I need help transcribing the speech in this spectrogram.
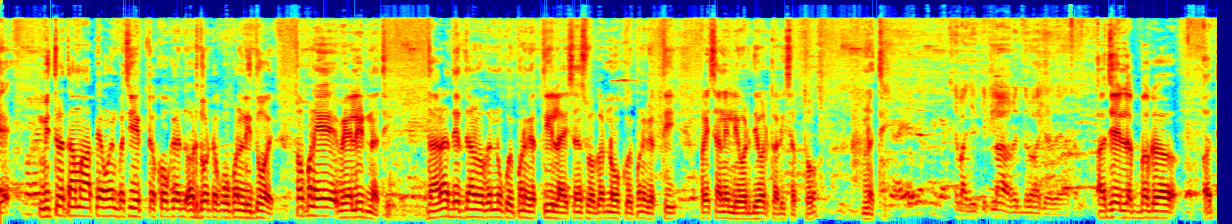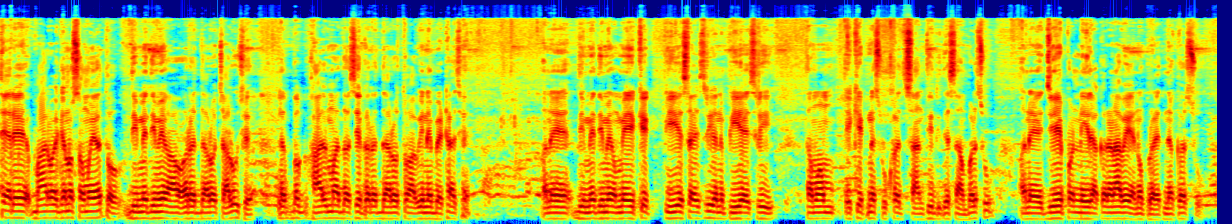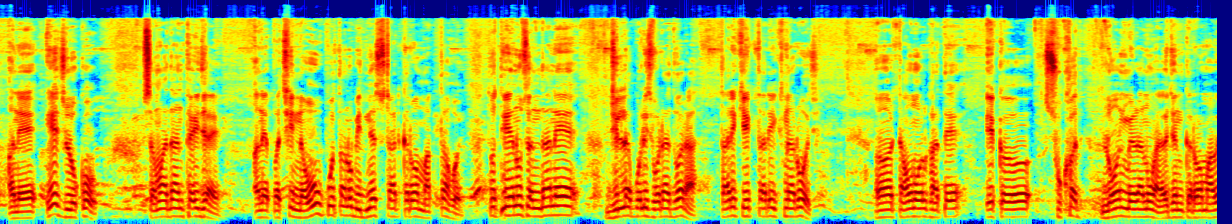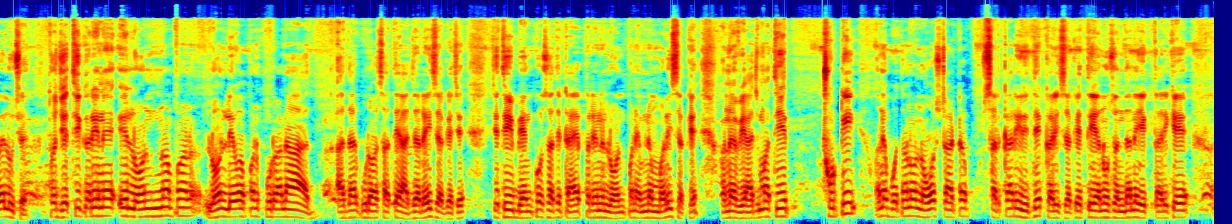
મિત્રતામાં આપ્યા હોય ને પછી એક ટકો કે અડધો ટકો પણ લીધો હોય, તો પણ એ વેલિડ નથી. ધારાધીરધાણ વગરનું કોઈ પણ વ્યક્તિ લાયસન્સ વગરનો કોઈ પણ વ્યક્તિ પૈસાની લેવડ દેવડ કરી શકતો નથી. આજે લગભગ અત્યારે બાર વાગ્યાનો સમય હતો. ધીમે ધીમે આ અરજદારો ચાલુ છે. લગભગ હાલમાં દસેક અરજદારો તો આવીને બેઠા છે. અને ધીમે ધીમે અમે એક એક પીએસઆઈ શ્રી અને પીઆઈ શ્રી તમામ એક એકને સુખદ શાંતિ રીતે સાંભળશું અને જે પણ નિરાકરણ આવે એનો પ્રયત્ન કરશું. અને એ જ લોકો સમાધાન થઈ જાય અને પછી નવું પોતાનો બિઝનેસ સ્ટાર્ટ કરવા માગતા હોય, તો તે અનુસંધાને જિલ્લા પોલીસ વડા દ્વારા તારીખ એક તારીખના રોજ ટાઉન હોલ ખાતે એક સુખદ લોન મેળાનું આયોજન કરવામાં આવેલું છે. તો જેથી કરીને એ લોનના પણ લોન લેવા પણ પુરાના આધાર પુરાવા સાથે હાજર રહી શકે છે. જેથી બેન્કો સાથે ટાઈપ કરીને લોન પણ એમને મળી શકે અને વ્યાજમાંથી છૂટી અને પોતાનો નવો સ્ટાર્ટઅપ સરકારી રીતે કરી શકે તે અનુસંધાને એક તારીખે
